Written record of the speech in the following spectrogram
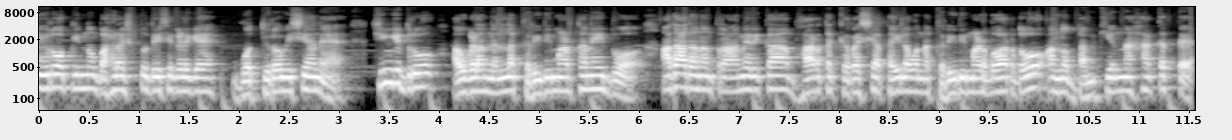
ಯುರೋಪ್ ಇನ್ನು ಬಹಳಷ್ಟು ದೇಶಗಳಿಗೆ ಗೊತ್ತಿರೋ ವಿಷಯನೇ. ಹಿಂಗಿದ್ರು ಅವುಗಳನ್ನೆಲ್ಲ ಖರೀದಿ ಮಾಡ್ತಾನೇ ಇದ್ವು. ಅದಾದ ನಂತರ ಅಮೆರಿಕ ಭಾರತಕ್ಕೆ ರಷ್ಯಾ ತೈಲವನ್ನು ಖರೀದಿ ಮಾಡಬಾರ್ದು ಅನ್ನೋ ಧಮಕಿಯನ್ನು ಹಾಕತ್ತೆ.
